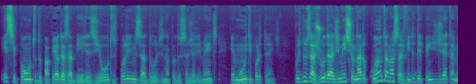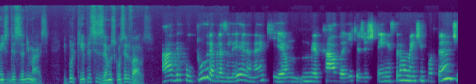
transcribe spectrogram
Esse ponto do papel das abelhas e outros polinizadores na produção de alimentos é muito importante, pois nos ajuda a dimensionar o quanto a nossa vida depende diretamente desses animais e por que precisamos conservá-los. A agricultura brasileira, né, que é um, um mercado aí que a gente tem extremamente importante,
